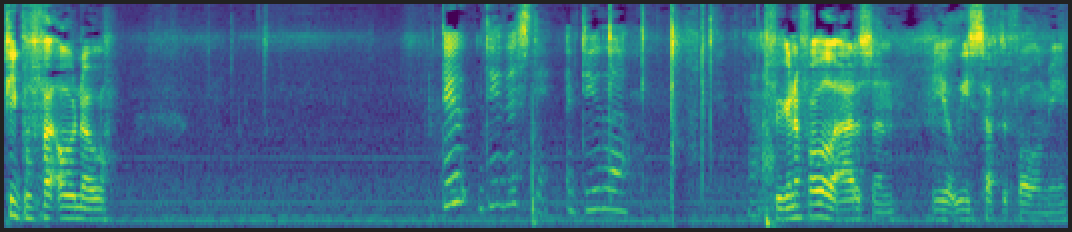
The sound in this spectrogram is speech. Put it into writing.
People fa- oh no. Do Do this thing. Uh, Do the. If you're gonna follow Addison, you at least have to follow me.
